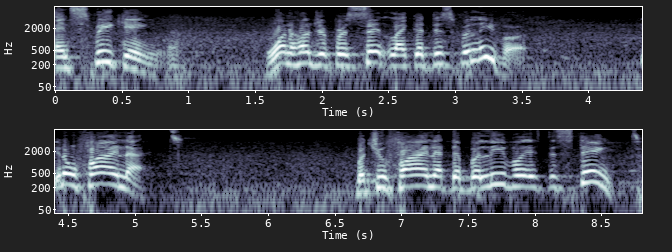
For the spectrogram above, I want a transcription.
and speaking 100% like a disbeliever. You don't find that. But you find that the believer is distinct.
